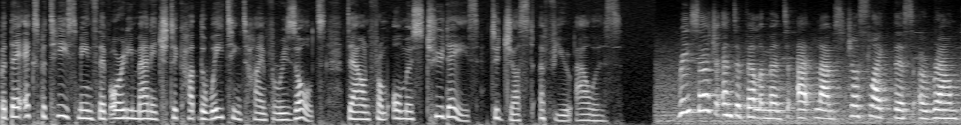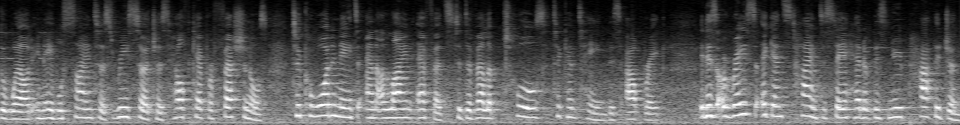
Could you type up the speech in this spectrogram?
But their expertise means they've already managed to cut the waiting time for results down from almost two days to just a few hours. Research and development at labs just like this around the world enable scientists, researchers, healthcare professionals to coordinate and align efforts to develop tools to contain this outbreak. It is a race against time to stay ahead of this new pathogen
